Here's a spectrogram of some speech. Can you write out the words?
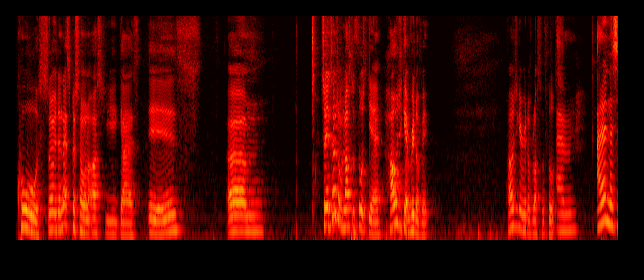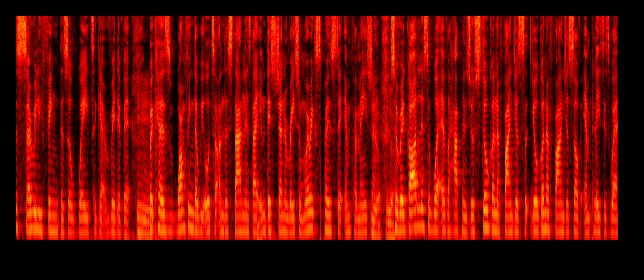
Cool. So the next question I want to ask you guys is um so in terms of lust of thoughts, yeah, how would you get rid of it? How would you get rid of lustful thoughts? Um, I don't necessarily think there's a way to get rid of it Mhm. because one thing that we ought to understand is that in this generation we're exposed to information. Yeah, yeah. So regardless of whatever happens, you're still gonna find yourself. You're gonna find yourself in places where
